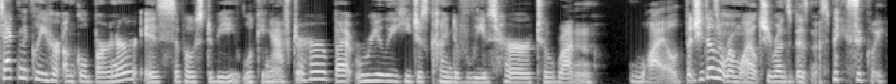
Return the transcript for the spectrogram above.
technically, her uncle Burner is supposed to be looking after her, but really he just kind of leaves her to run wild. But she doesn't run wild; she runs business, basically.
